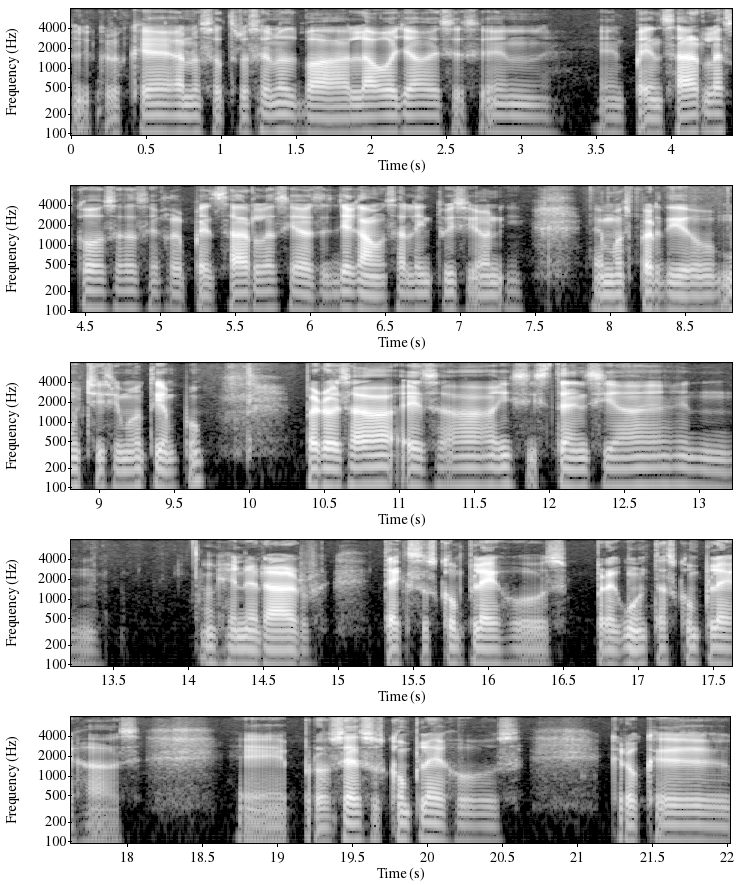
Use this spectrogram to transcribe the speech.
Yo creo que a nosotros se nos va la olla a veces en, en pensar las cosas, en repensarlas y a veces llegamos a la intuición y hemos perdido muchísimo tiempo. Pero esa, esa insistencia en, generar textos complejos, preguntas complejas, eh, procesos complejos, creo que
